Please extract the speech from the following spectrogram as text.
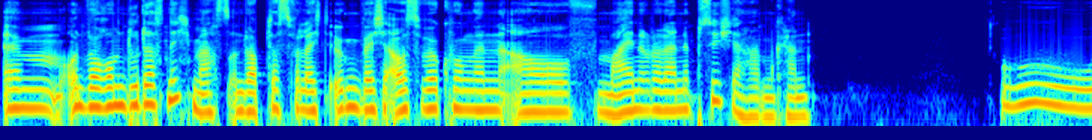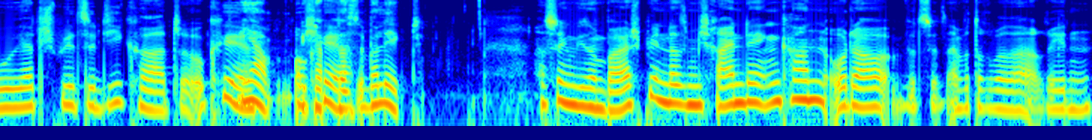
Ähm, und warum du das nicht machst und ob das vielleicht irgendwelche Auswirkungen auf meine oder deine Psyche haben kann. Uh, jetzt spielst du die Karte. Okay. Ja, ich okay. habe das überlegt. Hast du irgendwie so ein Beispiel, in das ich mich reindenken kann? Oder willst du jetzt einfach darüber reden?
